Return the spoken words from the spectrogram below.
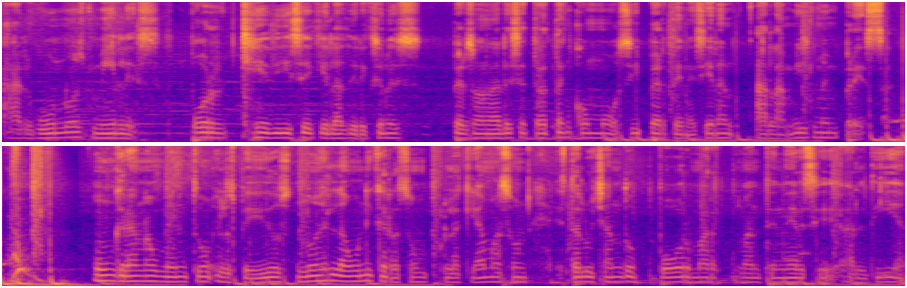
algunos miles porque dice que las direcciones personales se tratan como si pertenecieran a la misma empresa. Un gran aumento en los pedidos no es la única razón por la que Amazon está luchando por mantenerse al día.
